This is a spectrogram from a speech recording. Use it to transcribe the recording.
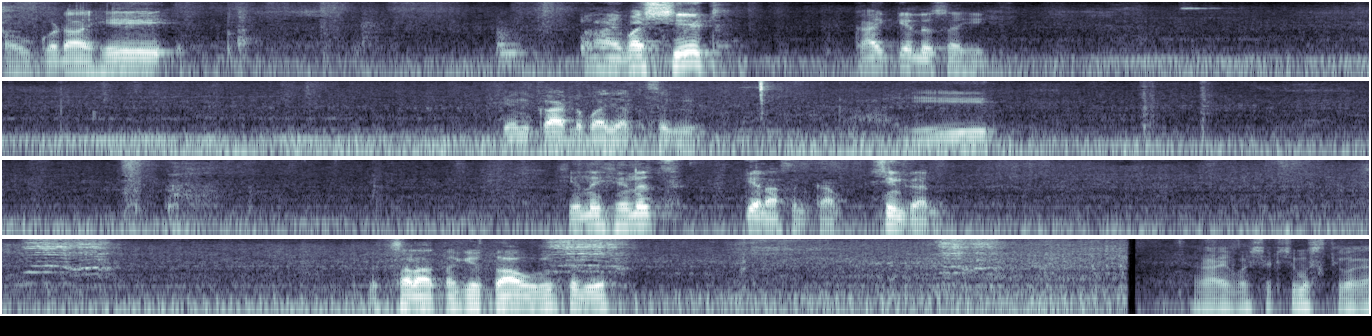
अवघड आहे. रायबा शेठ काय केलं साही? त्याने काढलं पाहिजे आता सगळं. काही हिनं हिनंच केलं असेल काम शिंगण चला आता घेतो आवडून सगळं. रायबा मस्ती बघा.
